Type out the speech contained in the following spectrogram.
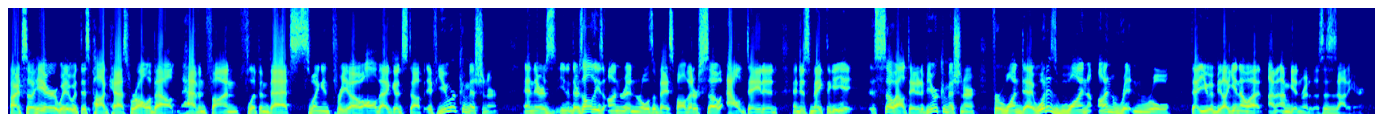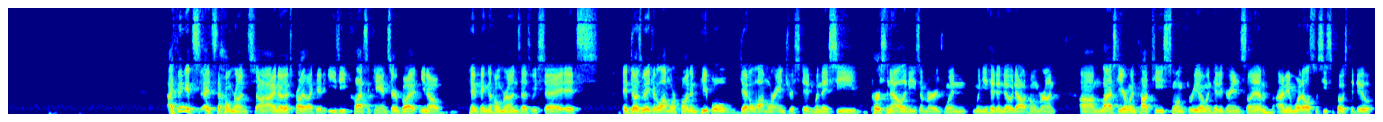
All right, so here with, with, this podcast, we're all about having fun, flipping bats, swinging 3-0, all that good stuff. If you were commissioner and there's you know there's all these unwritten rules of baseball that are so outdated and just make the game so outdated. If you were commissioner for one day, what is one unwritten rule that you would be like, you know what, I'm, I'm getting rid of this. This is out of here. I think it's it's the home runs. Uh, I know that's probably like an easy classic answer, but you know, pimping the home runs, as we say, it's it does make it a lot more fun and people get a lot more interested when they see personalities emerge when when you hit a no doubt home run um, last year when tatis swung 3-0 and hit a grand slam i mean what else was he supposed to do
